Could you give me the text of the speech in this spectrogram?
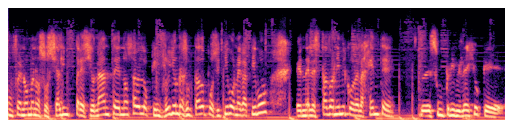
un fenómeno social impresionante. No sabes lo que influye un resultado positivo o negativo en el estado anímico de la gente. Es un privilegio que,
